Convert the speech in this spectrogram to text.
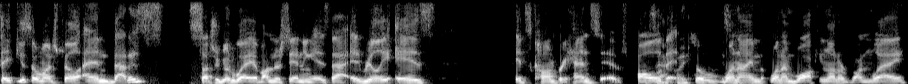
Thank you so much, Phil. And that is such a good way of understanding it is that it really is it's comprehensive, all Exactly. of it. So when I'm when I'm walking on a runway,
